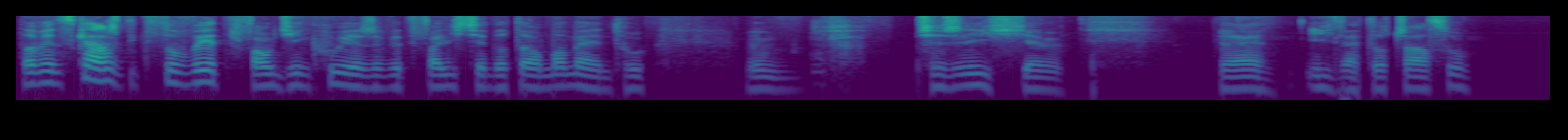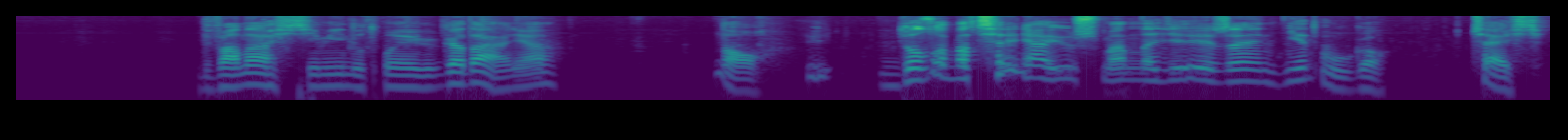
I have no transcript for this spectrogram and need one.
To więc każdy, kto wytrwał, dziękuję, że wytrwaliście do tego momentu. Przeżyliście te, ile to czasu? 12 minut mojego gadania. No, do zobaczenia już mam nadzieję, że niedługo. Cześć.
